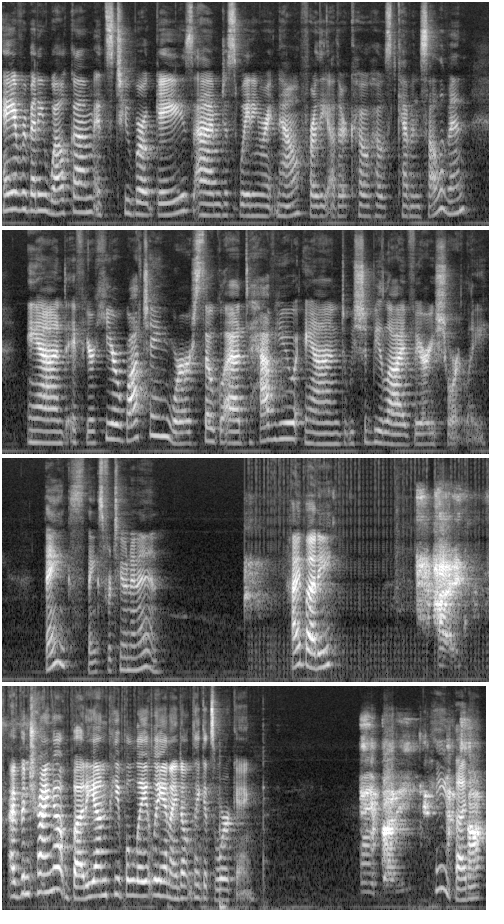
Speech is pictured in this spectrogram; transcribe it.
Hey, everybody, welcome. It's Two Broke Gays. I'm just waiting right now for the other co host, Kevin Sullivan. And if you're here watching, we're so glad to have you, and we should be live very shortly. Thanks. Thanks for tuning in. Hi, buddy. Hi. I've been trying out Buddy on people lately, and I don't think it's working. Hey, buddy. Hey, buddy. not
